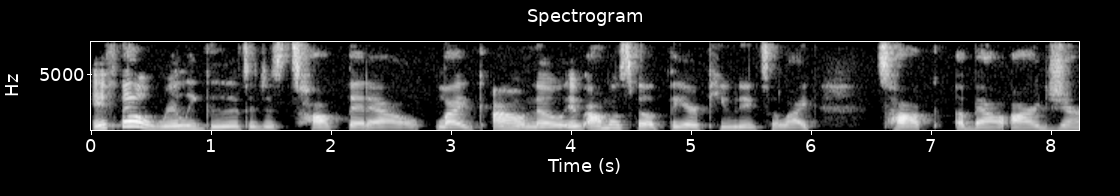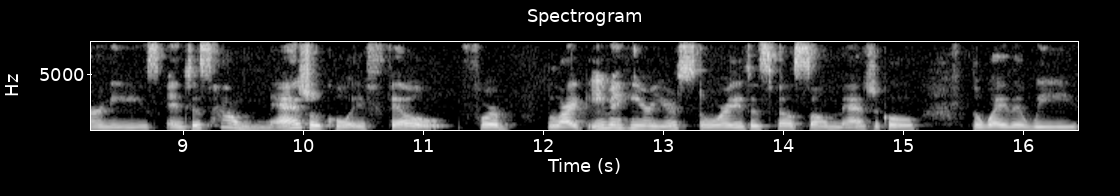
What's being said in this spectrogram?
it felt really good to just talk that out. Like, I don't know, it almost felt therapeutic to like talk about our journeys and just how magical it felt for like even hearing your story it just felt so magical the way that we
